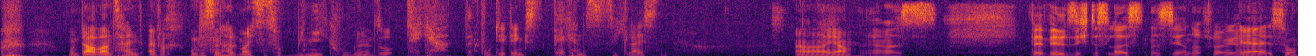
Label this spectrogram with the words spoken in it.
Und da waren es halt einfach, und das sind halt meistens so Mini-Kugeln, so, Digga, wo du dir denkst, wer kann es sich leisten? Äh, ja, Ja, es. Wer will sich das leisten, ist die andere Frage. ja, ist so.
